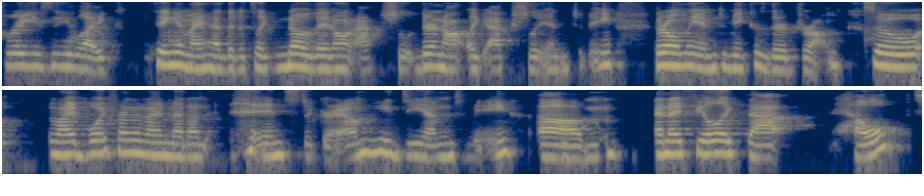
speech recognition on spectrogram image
crazy like thing in my head that it's like, no, they don't actually, they're not like actually into me. They're only into me because they're drunk. So my boyfriend and I met on Instagram. He DM'd me. Um, and I feel like that helped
